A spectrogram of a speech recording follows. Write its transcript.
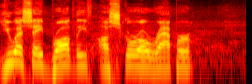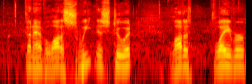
USA broadleaf Oscuro wrapper. Going to have a lot of sweetness to it, a lot of flavor.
